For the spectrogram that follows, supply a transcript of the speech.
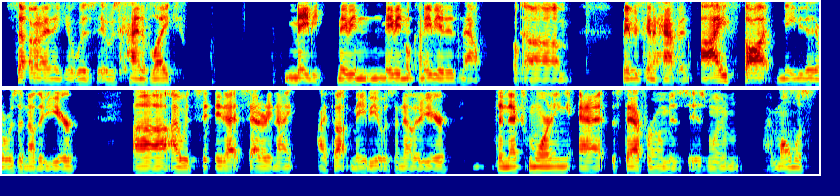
Seven. I think it was, it was kind of like maybe, maybe, maybe, okay. maybe it is now. Okay. Um, maybe it's going to happen. I thought maybe there was another year. Uh, I would say that Saturday night, I thought maybe it was another year. The next morning at the staff room is, is when I'm almost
